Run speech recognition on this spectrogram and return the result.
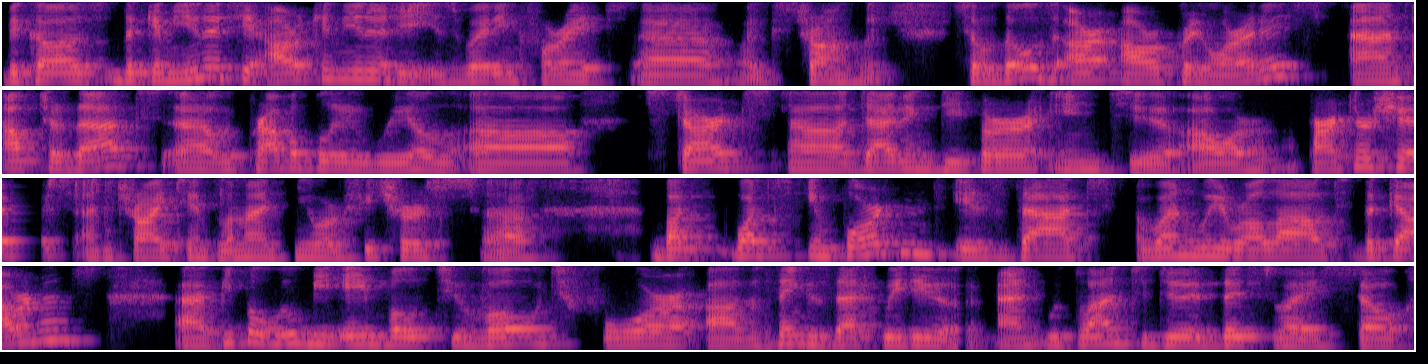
because the community, our community, is waiting for it uh, like strongly. So those are our priorities. And after that, uh, we probably will uh, start uh, diving deeper into our partnerships and try to implement newer features uh, but what's important is that when we roll out the governance, uh, people will be able to vote for uh, the things that we do. And we plan to do it this way. So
